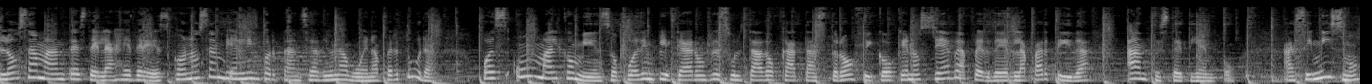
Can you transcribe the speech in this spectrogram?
Los amantes del ajedrez conocen bien la importancia de una buena apertura, pues un mal comienzo puede implicar un resultado catastrófico que nos lleve a perder la partida antes de tiempo. Asimismo,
